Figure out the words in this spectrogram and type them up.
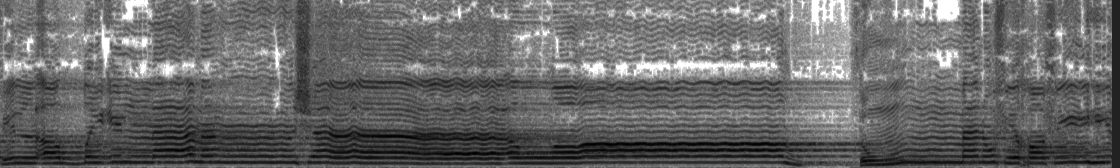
في الأرض إلا من شاء الله ثم نفخ فيه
